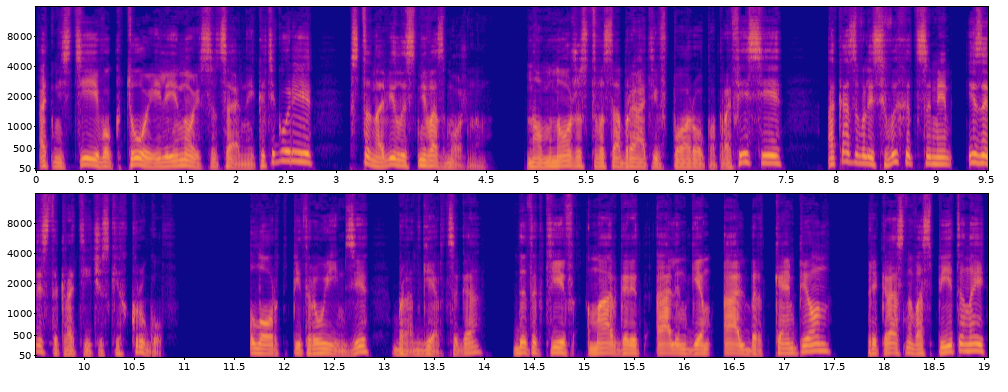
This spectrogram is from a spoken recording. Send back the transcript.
Отнести его к той или иной социальной категории становилось невозможным. Но множество собратьев Пуаро по профессии оказывались выходцами из аристократических кругов. Лорд Питер Уимзи, брат герцога, детектив Маргарет Аллингем Альберт Кэмпион, прекрасно воспитанный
